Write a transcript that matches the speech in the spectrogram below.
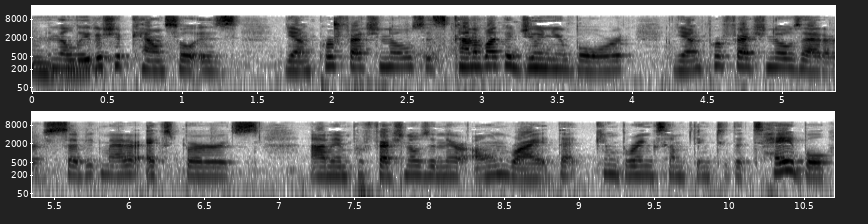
And the leadership council is young professionals. It's kind of like a junior board. Young professionals that are subject matter experts um, and professionals in their own right that can bring something to the table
